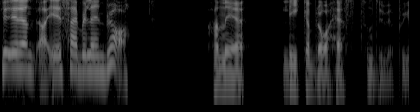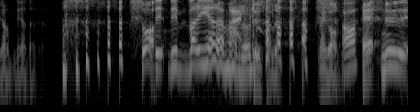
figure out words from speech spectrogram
Hur är, den, är Cyberlane bra? Han är lika bra häst som du är programledare. Så! Det, det varierar med andra sluta nu. Lägg av. Ja. Eh, nu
